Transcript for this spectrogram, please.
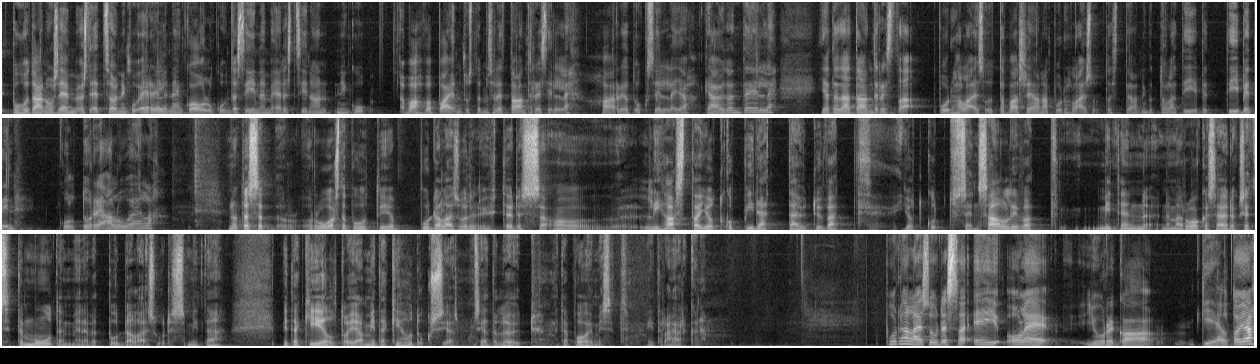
puhutaan usein myös, että se on niin kuin erillinen koulukunta siinä mielessä, siinä on niin kuin vahva painotus tämmöiselle tantrisille harjoituksille ja käytänteille. Ja tätä tantrista buddhalaisuutta, Vajrayana buddhalaisuutta sitten on niin kuin tuolla Tiibetin kulttuurialueella? No tässä ruoasta puhuttiin jo buddhalaisuuden yhteydessä. Lihasta jotkut pidättäytyvät, jotkut sen sallivat. Miten nämä ruokasäädökset sitten muuten menevät buddhalaisuudessa? Mitä, mitä kieltoja, mitä kehotuksia sieltä löytyy? Mitä poimiset, Mitra Härkönen? Buddhalaisuudessa ei ole juurikaan kieltoja,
